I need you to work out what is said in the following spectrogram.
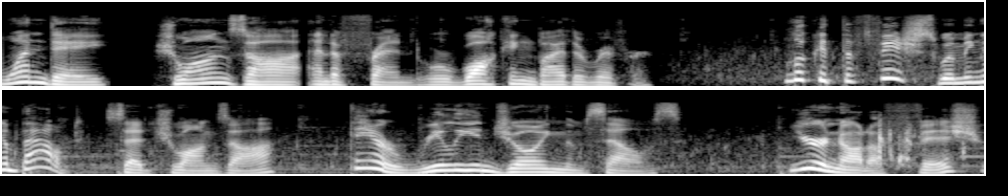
One day, Zhuangzi and a friend were walking by the river. Look at the fish swimming about, said Zhuangzi. They are really enjoying themselves. You're not a fish,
